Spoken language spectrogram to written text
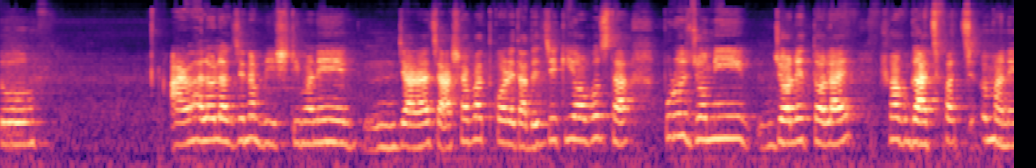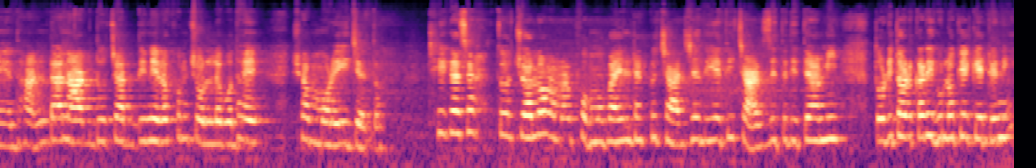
তো আর ভালো লাগছে না বৃষ্টি? মানে যারা চাষাবাদ করে, তাদের যে কি অবস্থা? পুরো জমি জলের তলায় সব গাছ ফাছ মানে ধান টান আর দু চার দিন এরকম চললে বোধহয় সব মরেই যেত। ঠিক আছে, তো চলো আমার মোবাইলটা একটু চার্জে দিয়ে দিই। চার্জ দিতে দিতে আমি তরি তরকারিগুলোকে কেটে নিই।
